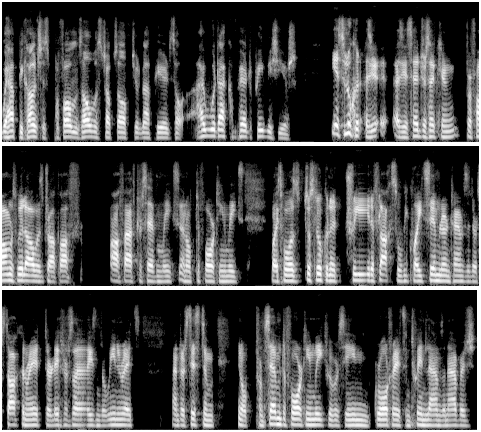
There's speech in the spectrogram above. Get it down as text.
we have to be conscious. Performance always drops off during that period. So how would that compare to previous years? Yes, look at as you as you said yourself, performance will always drop off off after seven weeks and up to fourteen weeks. But I suppose just looking at three of the flocks will be quite similar in terms of their stocking rate, their litter size, and their weaning rates, and their system. You know, from seven to fourteen weeks, we were seeing growth rates in twin lambs on average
